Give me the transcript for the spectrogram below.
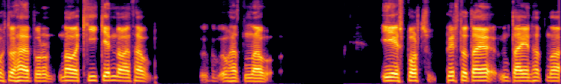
hvort þú hefði búin náð að kíkja inn á en það, hérna, EA Sports byrtu á dag, um daginn, hérna,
